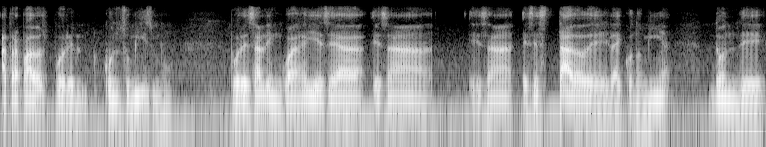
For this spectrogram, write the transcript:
atrapados por el consumismo, por ese lenguaje y esa, ese estado de la economía donde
